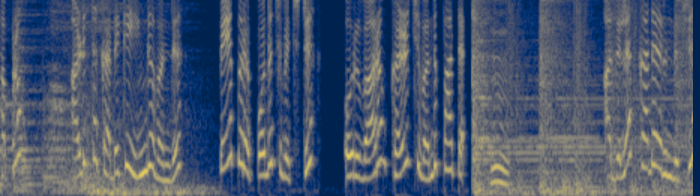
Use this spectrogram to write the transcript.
அப்புறம் அடுத்த கதைக்கு இங்க வந்து பேப்பரை புதைச்சு வச்சுட்டு ஒரு வாரம் கழிச்சு வந்து பார்த்த ம். அதுல கதை இருந்துச்சு.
